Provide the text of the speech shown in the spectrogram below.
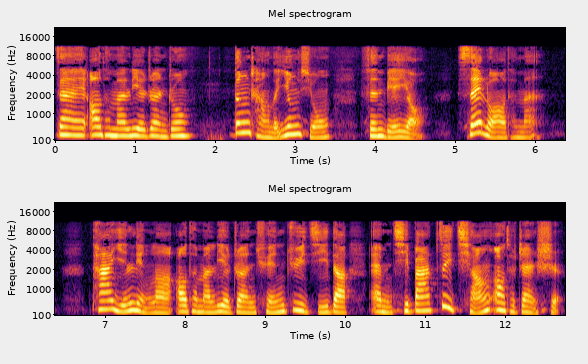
在《奥特曼列传》中登场的英雄分别有赛罗奥特曼。他引领了《奥特曼列传》全剧集的 M 七八最强奥特战士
